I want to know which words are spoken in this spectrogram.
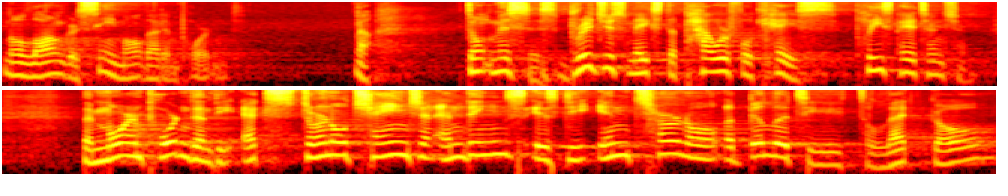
no longer seem all that important. Now, don't miss this. Bridges makes the powerful case. Please pay attention. That more important than the external change and endings is the internal ability to let go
